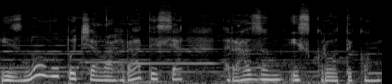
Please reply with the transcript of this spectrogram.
і знову почала гратися разом із кротиком.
